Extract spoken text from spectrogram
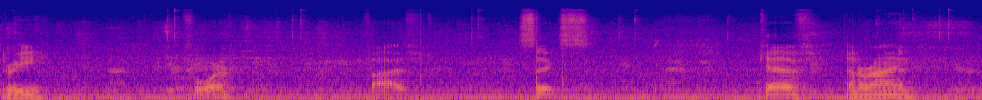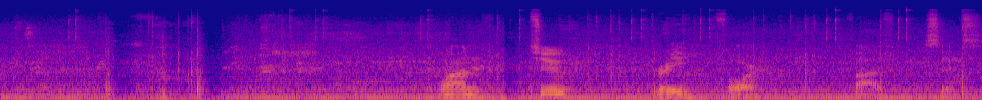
three, four, five, six, Kev, down to Ryan. One, two, three, four, five, six.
